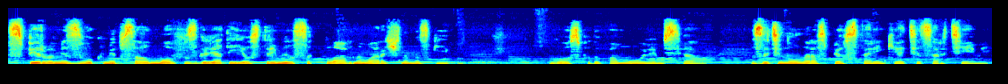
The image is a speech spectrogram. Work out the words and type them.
с первыми звуками псалмов, взгляд ее устремился к плавным арочным изгибам. «Господу помолимся!» — затянул на распев старенький отец Артемий.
